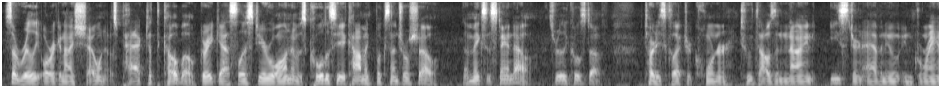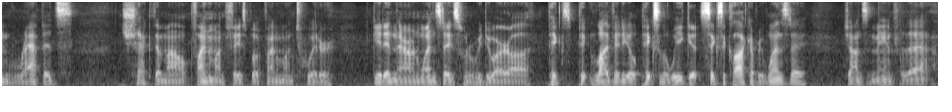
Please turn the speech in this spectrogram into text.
it's a really organized show, and it was packed at the Cobo. Great guest list year one. It was cool to see a comic book central show. That makes it stand out. It's really cool stuff. Tardy's Collector Corner, 2009 Eastern Avenue in Grand Rapids. Check them out. Find them on Facebook. Find them on Twitter. Get in there on Wednesdays when we do our uh, picks, pick, live video picks of the week at 6 o'clock every Wednesday. John's the man for that.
